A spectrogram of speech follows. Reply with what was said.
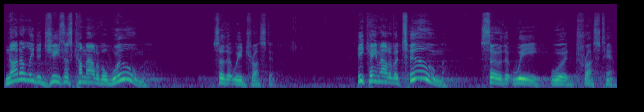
Not only did Jesus come out of a womb so that we'd trust him, he came out of a tomb so that we would trust him.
